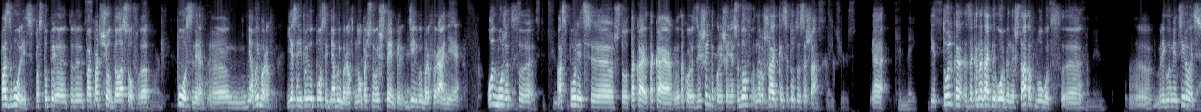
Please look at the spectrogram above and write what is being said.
позволить поступ... э, по- подсчет голосов э, после э, дня выборов, если они придут после дня выборов, но почтовый штемпель день выборов и ранее, он может оспорить, что такая, такая, такое разрешение, такое решение судов нарушает Конституцию США. И только законодательные органы штатов могут регламентировать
